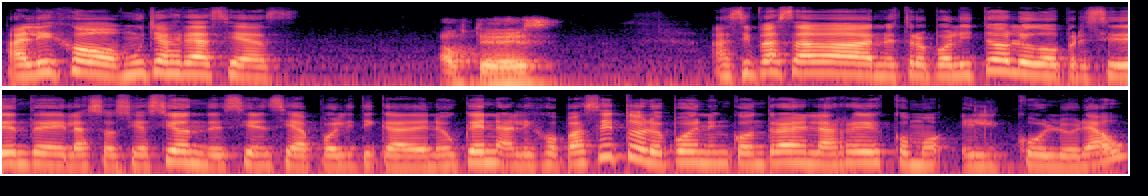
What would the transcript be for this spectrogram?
Alejo, muchas gracias. A ustedes. Así pasaba nuestro politólogo, presidente de la Asociación de Ciencia Política de Neuquén, Alejo Paceto. Lo pueden encontrar en las redes como El Colorau.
